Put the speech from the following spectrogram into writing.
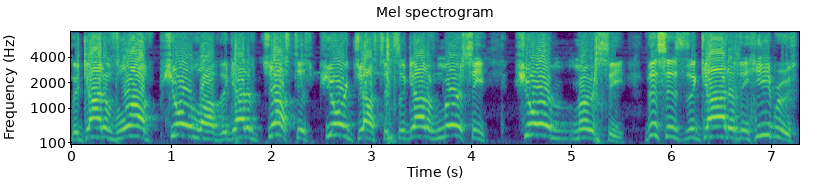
the God of love, pure love, the God of justice, pure justice, the God of mercy, pure mercy. This is the God of the Hebrews.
